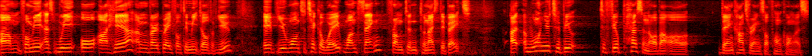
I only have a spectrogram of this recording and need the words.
Um, for me, as we all are here, I'm very grateful to meet all of you. If you want to take away one thing from tonight's debate, I, I want you to be to feel personal about our, the encounterings of Hong Kongers,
